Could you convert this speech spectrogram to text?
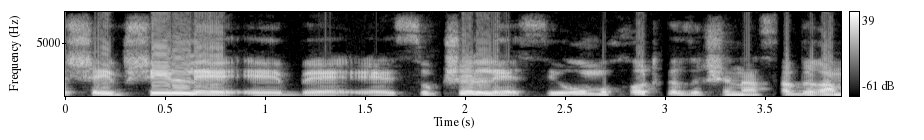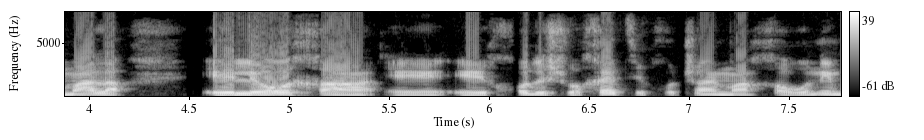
שהבשיל בסוג של סיעור מוחות כזה שנעשה ברמאללה לאורך החודש וחצי, חודשיים האחרונים,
